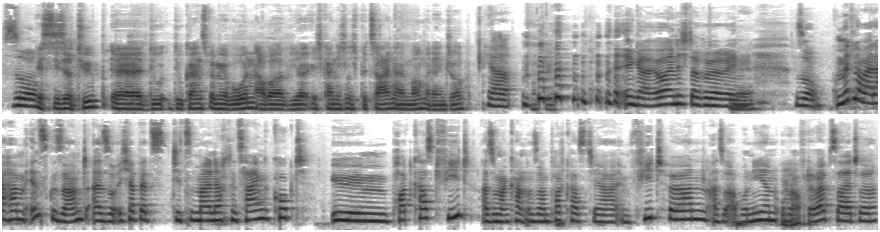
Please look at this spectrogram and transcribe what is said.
So. Ist dieser Typ, äh, du, du kannst bei mir wohnen, aber wir, ich kann dich nicht bezahlen, dann machen wir deinen Job. Ja. Okay. egal, wir wollen nicht darüber reden. Nee. So. Und mittlerweile haben insgesamt, also ich habe jetzt die, mal nach den Zahlen geguckt, im Podcast-Feed. Also man kann unseren Podcast ja im Feed hören, also abonnieren oder mhm. auf der Webseite.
